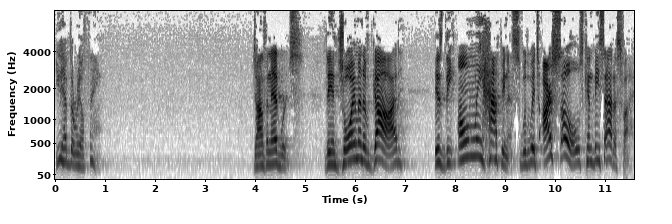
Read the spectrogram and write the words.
You have the real thing. Jonathan Edwards, the enjoyment of God is the only happiness with which our souls can be satisfied.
